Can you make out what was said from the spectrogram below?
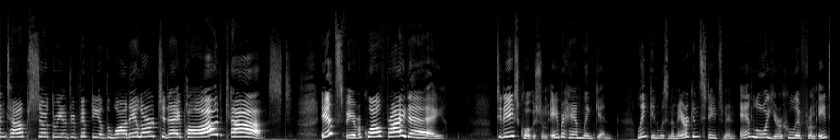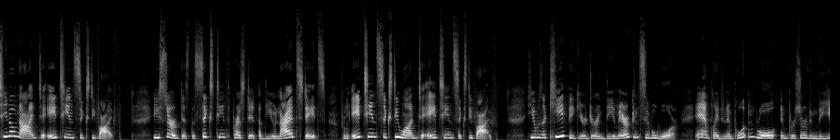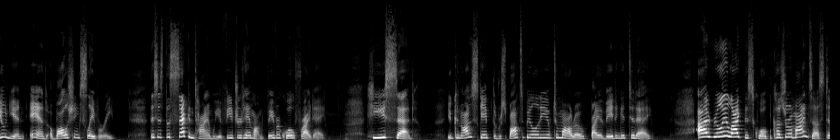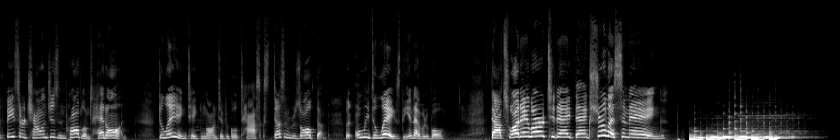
Tuning to episode 350 of the What I Learned Today podcast. It's Favorite Quote Friday. Today's quote is from Abraham Lincoln. Lincoln was an American statesman and lawyer who lived from 1809 to 1865. He served as the 16th President of the United States from 1861 to 1865. He was a key figure during the American Civil War and played an important role in preserving the Union and abolishing slavery. This is the second time we have featured him on Favorite Quote Friday. He said, You cannot escape the responsibility of tomorrow by evading it today. I really like this quote because it reminds us to face our challenges and problems head on. Delaying taking on difficult tasks doesn't resolve them, but only delays the inevitable. That's what I learned today. Thanks for listening.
